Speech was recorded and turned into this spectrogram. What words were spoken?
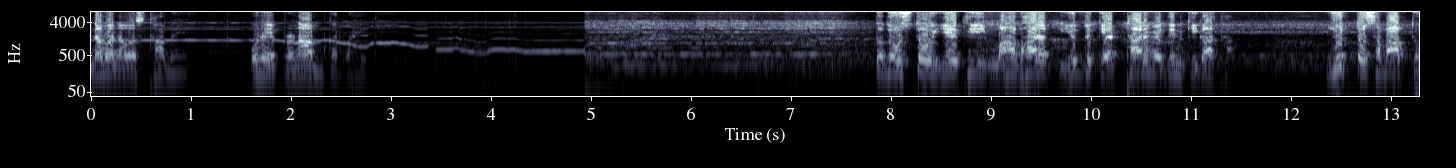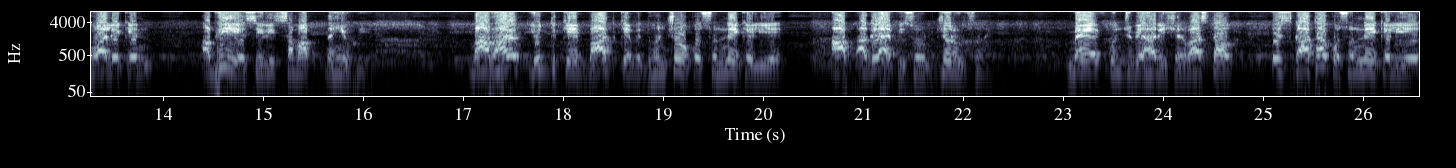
नमन अवस्था में उन्हें प्रणाम कर रहे थे। तो दोस्तों, ये थी महाभारत युद्ध के अट्ठारहवें दिन की गाथा। युद्ध तो समाप्त हुआ, लेकिन अभी ये सीरीज़ समाप्त नहीं हुई है। महाभारत युद्ध के बाद के विध्वंसों को सुनने के लिए आप अगला एपिसोड ज़रूर सुने। मैं कुंज बिहारी श्रीवास्तव इस गाथा को सुनने के लिए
